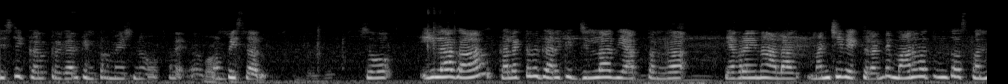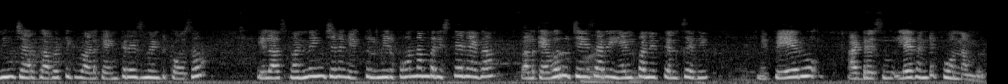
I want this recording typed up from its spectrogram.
డిస్ట్రిక్ట్ కలెక్టర్ గారికి ఇన్ఫర్మేషన్ పంపిస్తారు. సో ఇలాగా కలెక్టర్ గారికి జిల్లా వ్యాప్తంగా ఎవరైనా అలా మంచి వ్యక్తులు అంటే మానవత్వంతో స్పందించారు కాబట్టి వాళ్ళకి ఎంకరేజ్మెంట్ కోసం ఇలా స్పందించిన వ్యక్తులు మీరు ఫోన్ నెంబర్ ఇస్తేనేగా వాళ్ళకి ఎవరు చేశారు హెల్ప్ అనేది తెలిసేది. మీ పేరు అడ్రస్ లేదంటే ఫోన్ నంబర్.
